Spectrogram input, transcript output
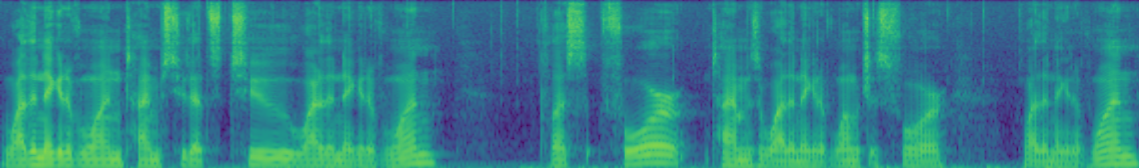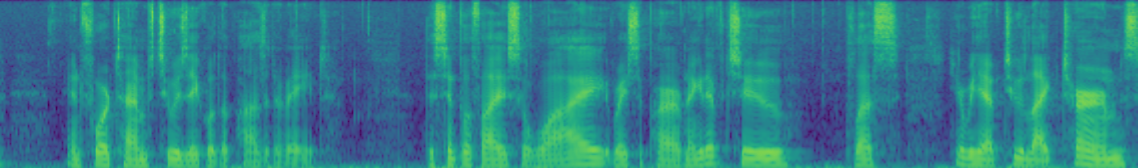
y to the negative 1 times 2, that's 2 y to the negative 1, plus 4 times y to the negative 1, which is 4 y to the negative 1, and 4 times 2 is equal to positive 8. This simplifies to y raised to the power of negative 2 plus, here we have two like terms.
